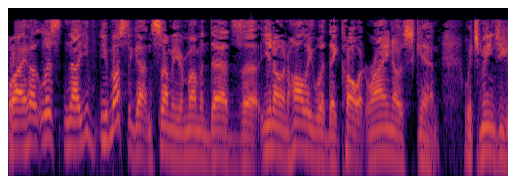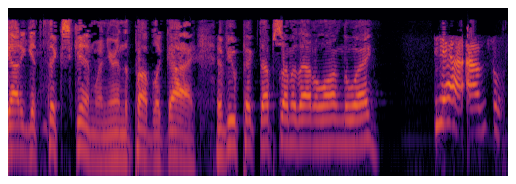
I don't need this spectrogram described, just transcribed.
Well, I listen. Now you you must have gotten some of your mom and dad's. Uh, you know, in Hollywood they call it rhino skin, which means you got to get thick skin when you're in the public eye. Have you picked up some of that along the way? Yeah, absolutely.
